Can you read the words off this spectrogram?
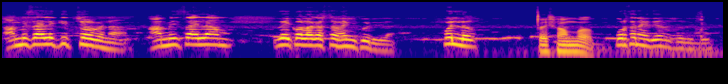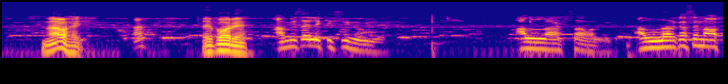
আমি চাইলে কিচ্ছু হবে না। আমি চাইলাম যে এই কলা গাছটা ভাঙি করে দিলাম। বলল তাই সম্ভব। পড়তে নাই দেন সচিব ভাই? না ভাই। হ্যাঁ? এরপরে? আমি চাইলে কিছুই হইল আল্লাহর চাওয়া আল্লাহর কাছে মাপ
